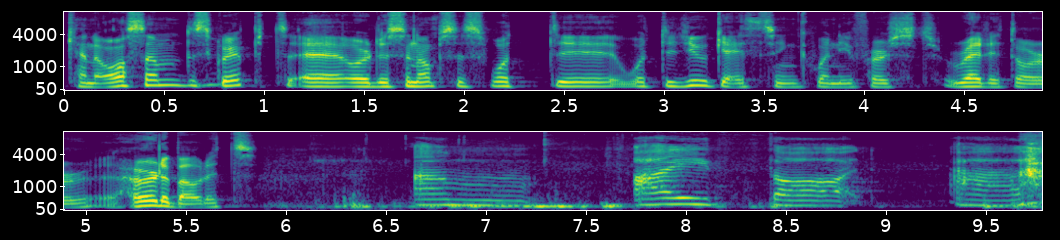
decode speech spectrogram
kind of awesome. The script uh, or the synopsis. What uh, what did you guys think when you first read it or heard about it? Um, I thought. Uh,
